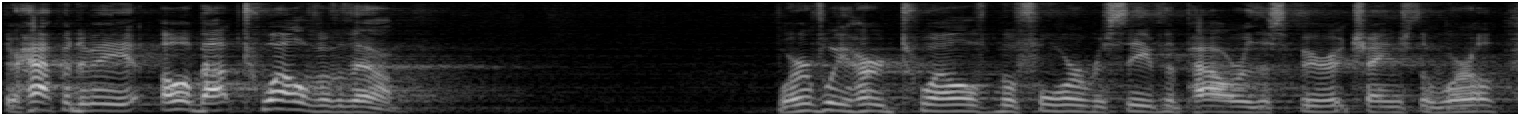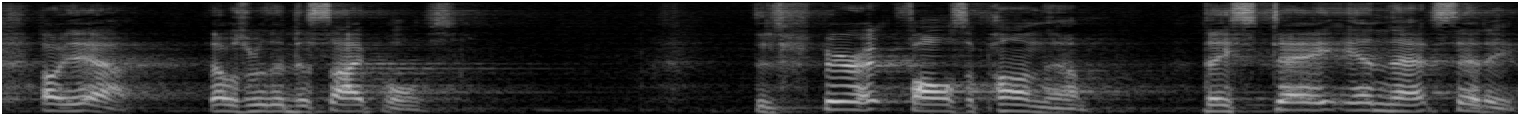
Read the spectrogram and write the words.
There happened to be, oh, about 12 of them. Where have we heard 12 before receive the power of the Spirit, change the world? Oh, yeah, those were the disciples. The Spirit falls upon them. They stay in that city.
